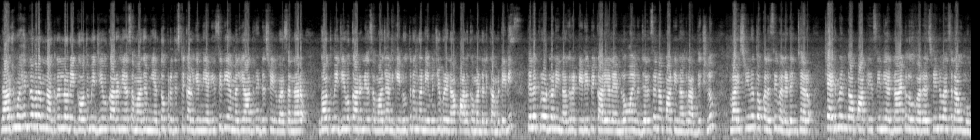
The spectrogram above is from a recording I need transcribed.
రాజమహేంద్రవరం నగరంలోని గౌతమి జీవకారుణ్య సమాజం ఎంతో ప్రతిష్ట కలిగింది అని సిటీ ఎమ్మెల్యే ఆదిరెడ్డి శ్రీనివాస్ అన్నారు. గౌతమి జీవకారుణ్య సమాజానికి నూతనంగా నియమించబడిన పాలక మండలి కమిటీని తిలక్ రోడ్లోని నగర టీడీపీ కార్యాలయంలో ఆయన జనసేన పార్టీ నగర అధ్యక్షులు వై శ్రీనుతో కలిసి వెల్లడించారు. చైర్మన్గా పార్టీ సీనియర్ నాయకులు వర్ర శ్రీనివాసరావు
